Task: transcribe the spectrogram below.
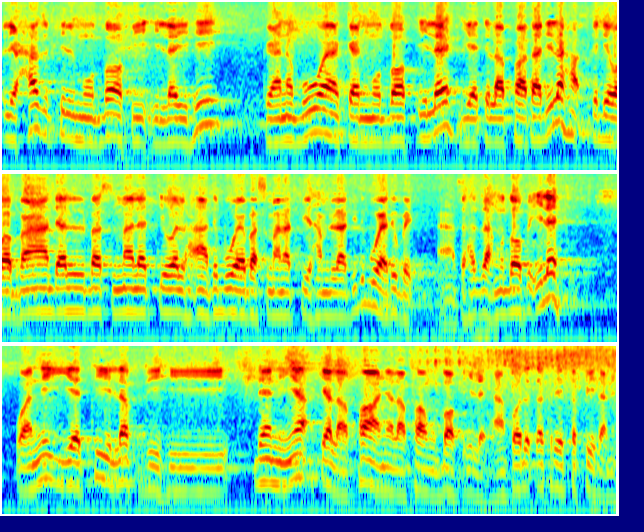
li hazfil mudhaf ilaihi. Kerana buahkan mudhaf ilaih iaitu lafaz tadilah. Hak kedua wa ba'dal basmalati wal ha tu buah basmalati alhamdulillah itu buah tu baik. Ha tu hazah mudhaf ilaih. Wa niyyati lafzihi dan niat ke lafaznya lafaz mudhaf ilaih ha pada takrir tepi dah ni?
